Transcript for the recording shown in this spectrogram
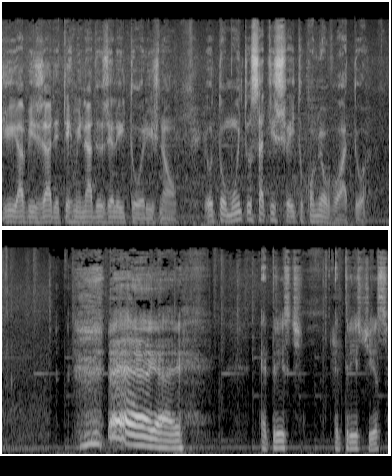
de avisar determinados eleitores, não. Eu tô muito satisfeito com meu voto. É, é, é triste. É triste isso.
